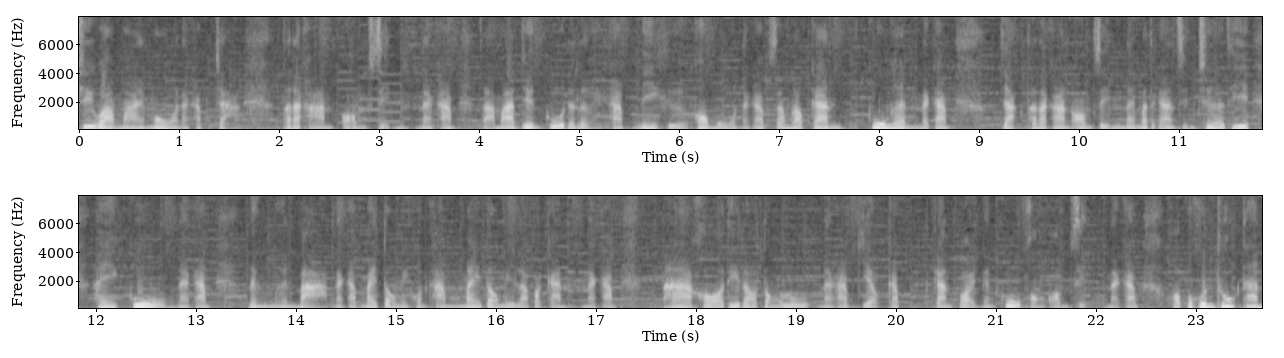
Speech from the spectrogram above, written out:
ชื่อว่า MyMo นะครับจากธนาคารออมสินนะครับ สามารถยื่นกู้ได้เลยครับ นี่คือข้อมูลนะครับสำหรับการกู้เงินนะครับ จากธนาคารออมสินในมาตรการสินเชื่อที่ให้กู้นะครับ10,000 บาทนะครับ ไม่ต้องมีคนค้ำไม่ต้องมีหลักประกันนะครับ 5 ข้อที่เราต้องรู้นะครับ เกี่ยวกับ การปล่อยเงินกู้ของออมสินนะครับ ขอบพระคุณทุกท่าน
